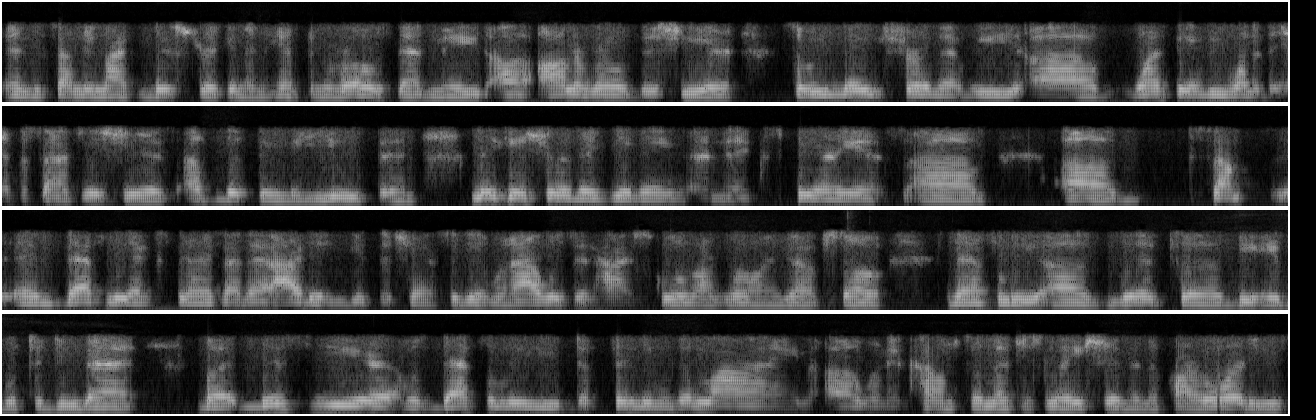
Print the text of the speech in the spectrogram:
in the 79th district and in Hampton Roads that made uh, honor roll this year. So we made sure that we uh, one thing we wanted to emphasize this year is uplifting the youth and making sure they're getting an experience. Um, uh, some and definitely an experience that I didn't get the chance to get when I was in high school or growing up. So definitely uh, good to be able to do that. But this year was definitely defending the line uh, when it comes to legislation and the priorities.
